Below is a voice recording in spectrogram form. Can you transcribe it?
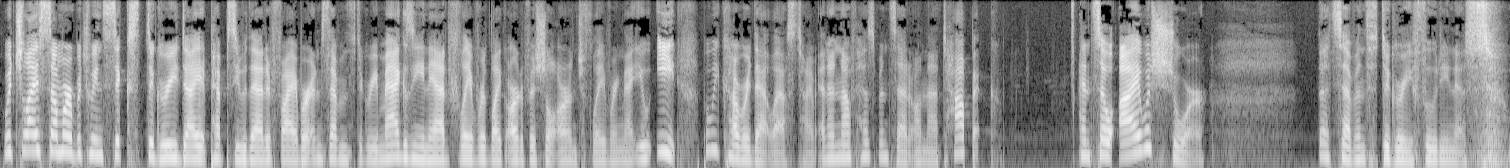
which lies somewhere between sixth degree diet Pepsi with added fiber and seventh degree magazine ad flavored like artificial orange flavoring that you eat. But we covered that last time, and enough has been said on that topic. And so I was sure that seventh degree foodiness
